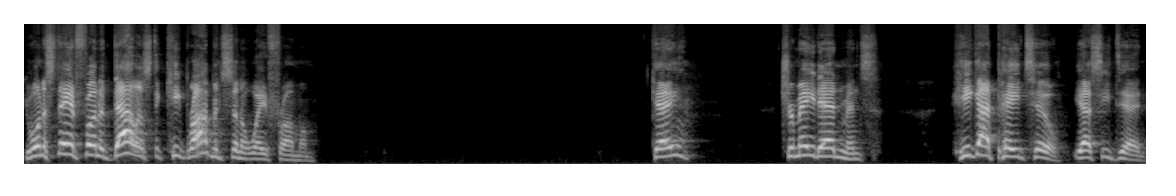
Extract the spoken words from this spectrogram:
You want to stay in front of Dallas to keep Robinson away from him. Okay? Tremaine Edmunds, he got paid too. Yes, he did.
